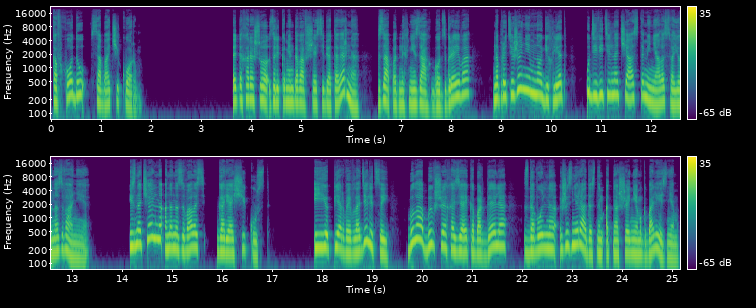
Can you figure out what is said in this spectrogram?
ко входу в собачий корм. Эта хорошо зарекомендовавшая себя таверна в западных низах Готсгрейва на протяжении многих лет удивительно часто меняла свое название. Изначально она называлась «Горящий куст». И ее первой владелицей была бывшая хозяйка борделя – с довольно жизнерадостным отношением к болезням,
